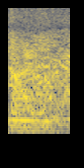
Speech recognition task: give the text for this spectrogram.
watching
